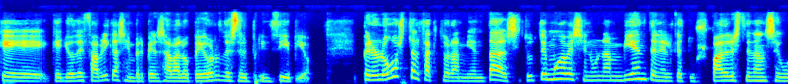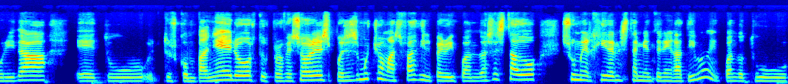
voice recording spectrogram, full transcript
que, yo de fábrica siempre pensaba lo peor desde el principio. Pero luego está el factor ambiental. Si tú te mueves en un ambiente en el que tus padres te dan seguridad, eh, tus compañeros, tus profesores, pues es mucho más fácil. Pero ¿y cuando has estado sumergida en este ambiente negativo? Y cuando tu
